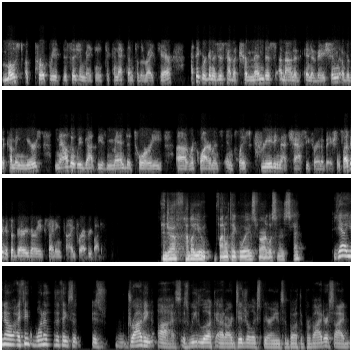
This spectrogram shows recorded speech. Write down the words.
most appropriate decision making to connect them to the right care? I think we're going to just have a tremendous amount of innovation over the coming years now that we've got these mandatory uh, requirements in place, creating that chassis for innovation. So I think it's a very, very exciting time for everybody. And Jeff, how about you? Final takeaways for our listeners today? Yeah, you know, I think one of the things that is driving us as we look at our digital experience in both the provider side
